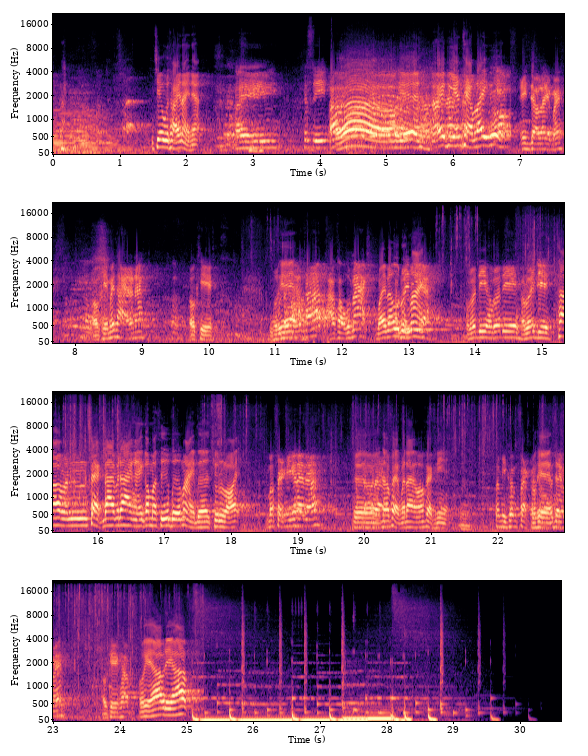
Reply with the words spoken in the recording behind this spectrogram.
เชียร์อุทัยไหนเนี่ยไปเอฟซีเออโอเคไอ้เบียนแถมอะไรอีกพี่เองจะเอาอะไรอีกไหมโอเคไม่ถ่ายแล้วนะ โอเค โอเคครับเอาขอบคุณมาก ไว้มาอุดหนุนใหม่ขอบคุณดีขอบคุณดีขอบคุณดี ถ้ามันแฟกได้ไม่ได้ไงก็มาซื้อเบอร์ใหม่เบอร์ชุดละร้อยมาแฝกนี้ก็ได้นะเออถ้าแฟกไม่ได้ก็มาแฟกนี่ถ้ามีเครื่องแฝกโอเคเข้าใจไหมโอเคครับ โอเคครับสวัสดีครับ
